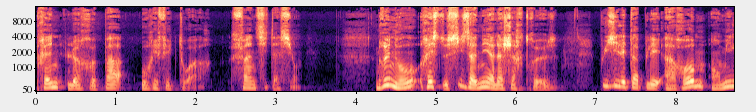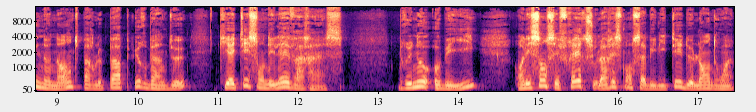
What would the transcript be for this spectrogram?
prennent leur repas au réfectoire. Fin de citation. Bruno reste six années à la Chartreuse. Puis il est appelé à Rome en 1090 par le pape Urbain II, qui a été son élève à Reims. Bruno obéit en laissant ses frères sous la responsabilité de Landouin.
